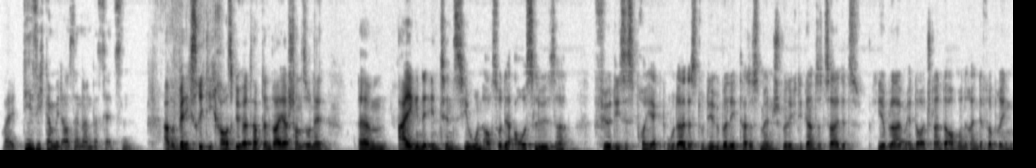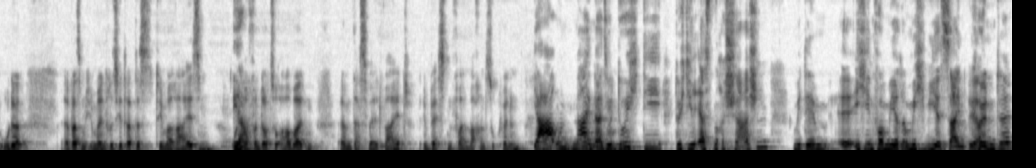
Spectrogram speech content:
weil die sich damit auseinandersetzen. Aber wenn ich es richtig rausgehört habe, dann war ja schon so eine ähm, eigene Intention auch so der Auslöser für dieses Projekt, oder? Dass du dir überlegt hattest, Mensch, will ich die ganze Zeit jetzt hierbleiben in Deutschland, da auch meine Rente verbringen oder was mich immer interessiert hat, das Thema Reisen und ja. auch von dort zu arbeiten, ähm, das weltweit im besten Fall machen zu können? Ja und nein. Also mhm. durch, die, durch die ersten Recherchen, mit dem äh, ich informiere mich, wie es sein ja. könnte,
